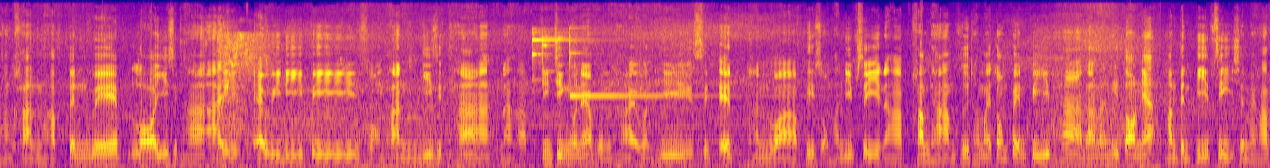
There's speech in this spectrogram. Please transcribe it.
ทั้งคันนะครับ เป็นเวฟ 125i LED ปี 2025 นะครับ จริง ๆ วันนี้ผมถ่ายวันที่ 11 ธันวาปี 2024 นะครับคำถามคือทำไมต้องเป็นปี 25 ทั้งๆที่ตอนนี้มันเป็นปี 24 ใช่ไหมครับ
